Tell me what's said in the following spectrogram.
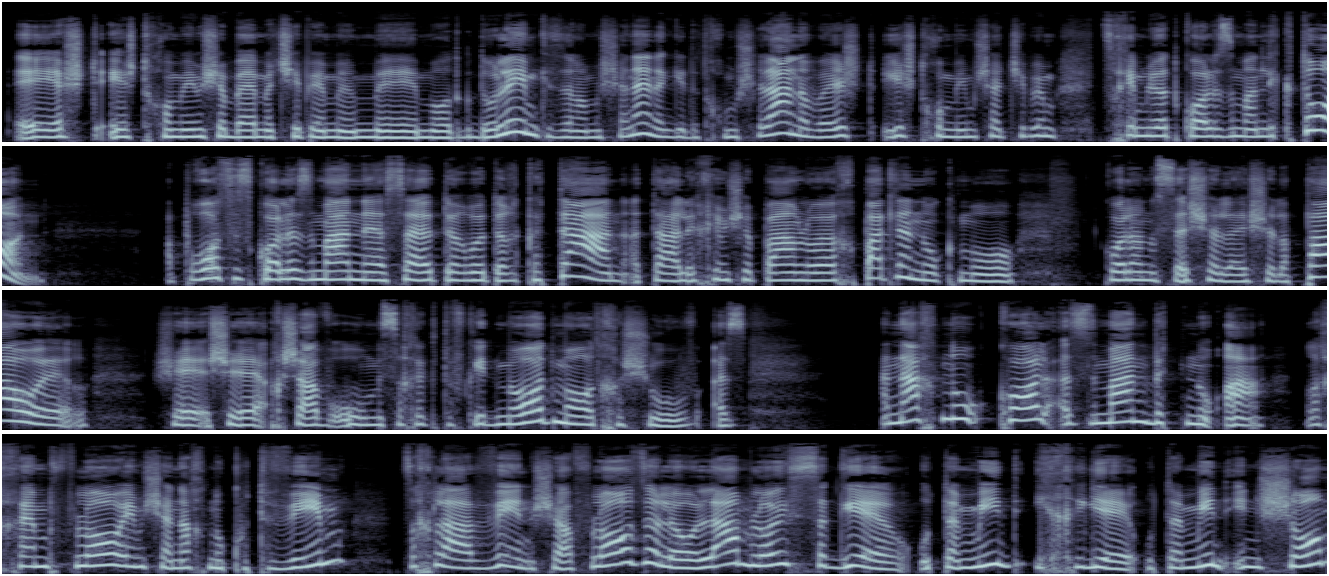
Uh, יש, יש תחומים שבהם הצ'יפים הם מאוד גדולים, כי זה לא משנה, נגיד התחום שלנו, אבל יש, יש תחומים שהצ'יפים צריכים להיות כל הזמן לקטון. הפרוסס כל הזמן נעשה יותר ויותר קטן, התהליכים שפעם לא אכפת לנו, כמו כל הנושא של, של הפאוור, ש, שעכשיו הוא משחק תפקיד מאוד מאוד חשוב, אז אנחנו כל הזמן בתנועה. לכם פלואים שאנחנו כותבים, צריך להבין שהפלואו הזה לעולם לא ייסגר, הוא תמיד יחיה, הוא תמיד ינשום,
